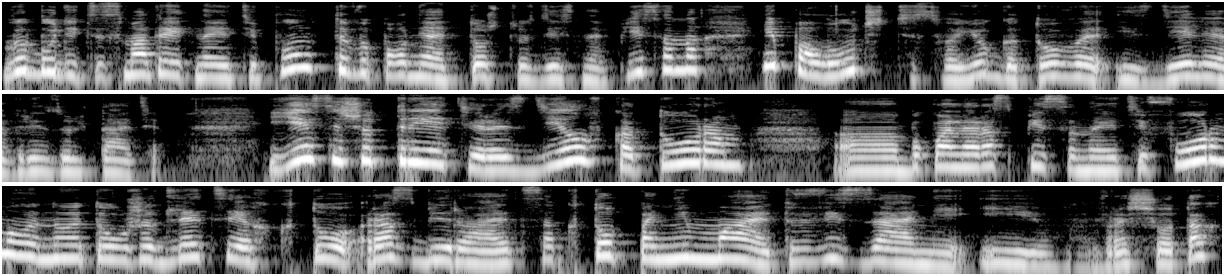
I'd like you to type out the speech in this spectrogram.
Вы будете смотреть на эти пункты, выполнять то, что здесь написано и получите свое готовое изделие в результате. Есть еще третий раздел, в котором э, буквально расписаны эти формулы, но это уже для тех, кто разбирается, кто понимает в вязании и в расчетах,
